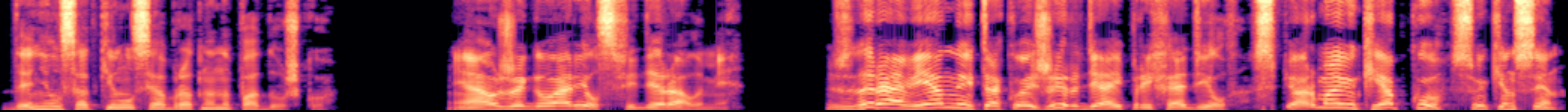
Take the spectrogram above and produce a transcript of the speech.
Дэниелс откинулся обратно на подушку. «Я уже говорил с федералами. Здоровенный такой жердяй приходил. Спер мою кепку, сукин сын.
